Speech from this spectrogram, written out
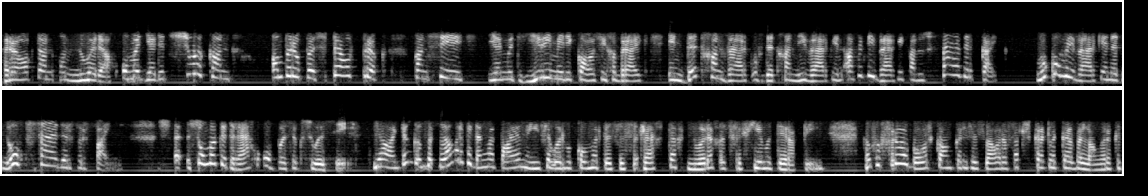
raak dan onnodig omdat jy dit so kan amper op 'n speld prik kan sê jy moet hierdie medikasie gebruik en dit gaan werk of dit gaan nie werk nie en as dit nie werk nie kan ons verder kyk hoekom dit werk en dit nog verder verfyn som ek dit reg op as ek so sê. Ja, ek dink 'n belangrike ding wat baie mense oor bekommerd is, is regtig nodig is vir chemoterapie. Nou vir vroeë borskanker is daar 'n verskriklike belangrike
